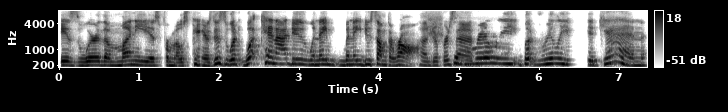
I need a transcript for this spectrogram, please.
is where the money is for most parents. This is what what can I do when they when they do something wrong? Hundred percent. Really, but really, again,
